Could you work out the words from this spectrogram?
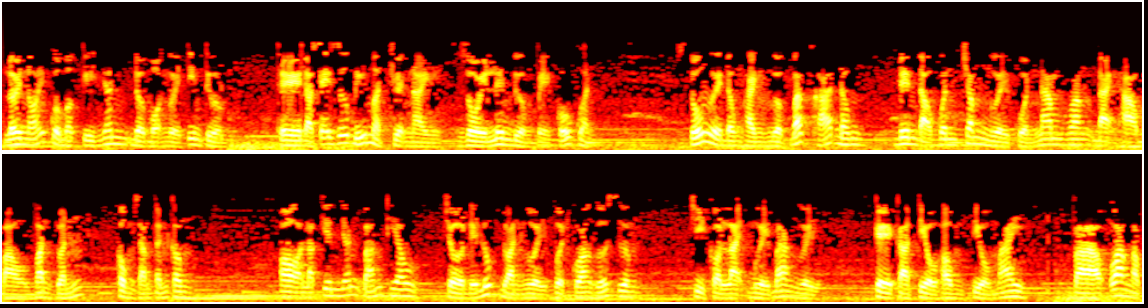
Lời nói của bậc kỳ nhân được mọi người tin tưởng, thề là sẽ giữ bí mật chuyện này rồi lên đường về cố quần. Số người đồng hành ngược Bắc khá đông, nên đạo quân trăm người của Nam Hoang Đại Hào Bào Văn Tuấn không dám tấn công. Họ là kiên nhẫn bám theo, chờ đến lúc đoàn người vượt qua hứa xương chỉ còn lại 13 người, kể cả Tiểu Hồng, Tiểu Mai và Oa Ngọc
